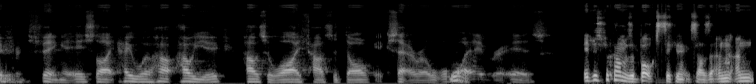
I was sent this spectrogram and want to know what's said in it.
a different thing it's like hey will how, how are you how's the wife how's the dog etc or Yeah. whatever it is it just becomes a box ticking exercise. And, and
